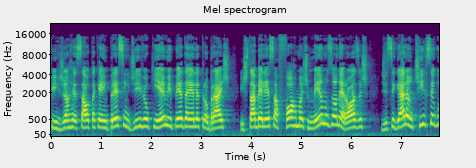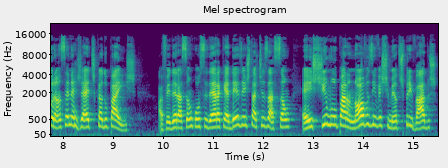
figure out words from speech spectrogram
Firjan ressalta que é imprescindível que MP da Eletrobras estabeleça formas menos onerosas de se garantir segurança energética do país. A federação considera que a desestatização é estímulo para novos investimentos privados,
